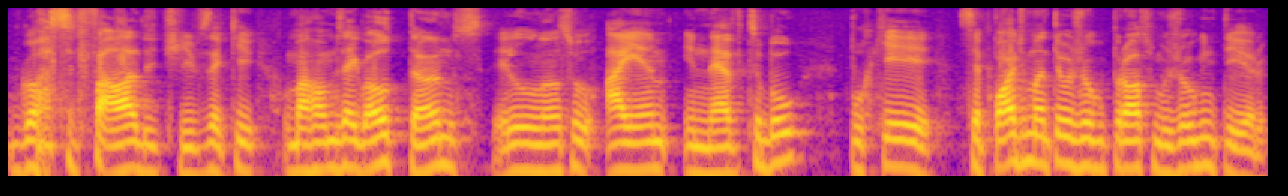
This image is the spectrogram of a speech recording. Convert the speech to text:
gosto de falar do Chiefs é que o Mahomes é igual o Thanos, ele lança o I am inevitable, porque você pode manter o jogo próximo o jogo inteiro,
